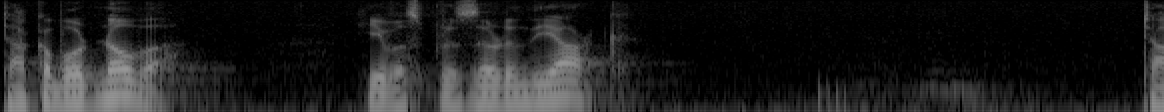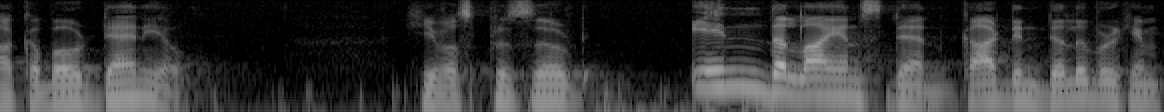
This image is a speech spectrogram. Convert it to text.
Talk about Noah. He was preserved in the ark. Talk about Daniel. He was preserved in the lion's den. God didn't deliver him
